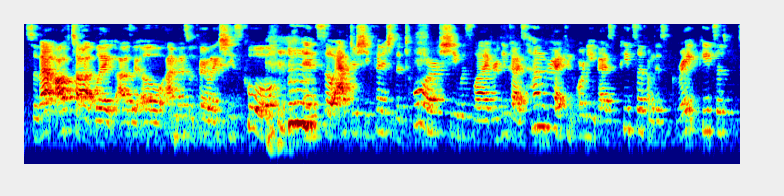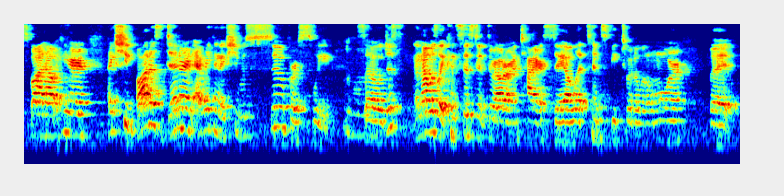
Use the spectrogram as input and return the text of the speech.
So that off top, like I was like, oh, I mess with her, like she's cool. and so after she finished the tour, she was like, "Are you guys hungry? I can order you guys pizza from this great pizza spot out here." Like she bought us dinner and everything. Like she was super sweet. Mm-hmm. So just and that was like consistent throughout our entire stay. I'll let Tim speak to it a little more, but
